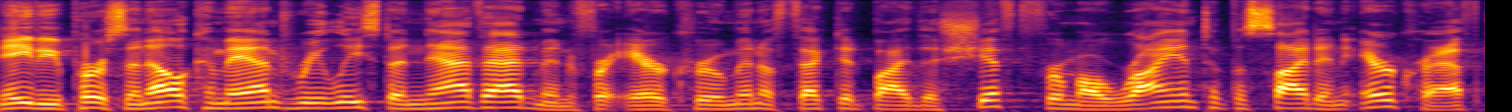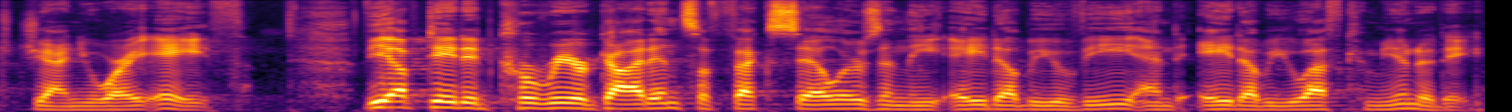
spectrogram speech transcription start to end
Navy Personnel Command released a nav admin for air crewmen affected by the shift from Orion to Poseidon aircraft January 8th. The updated career guidance affects sailors in the AWV and AWF community.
